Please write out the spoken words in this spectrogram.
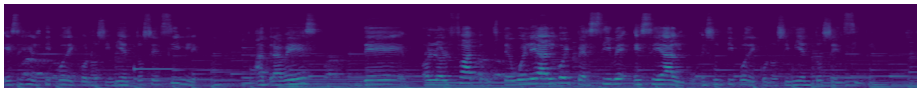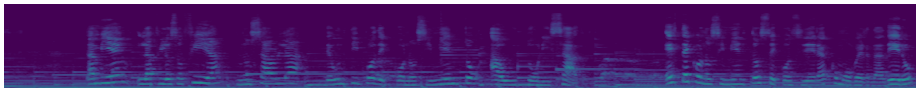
Ese es el tipo de conocimiento sensible. A través del olfato, usted huele algo y percibe ese algo. Es un tipo de conocimiento sensible. También la filosofía nos habla de un tipo de conocimiento autorizado. Este conocimiento se considera como verdadero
